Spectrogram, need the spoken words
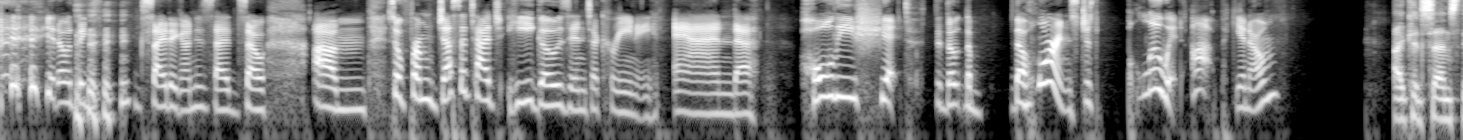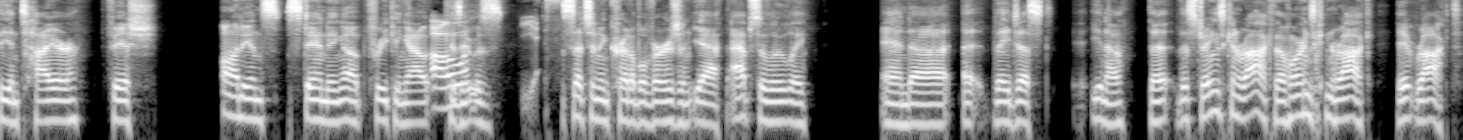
you know things exciting on his head. So, um, so from Just a Touch, he goes into Carini, and uh, holy shit, the, the the horns just blew it up, you know? I could sense the entire Phish audience standing up, freaking out because Oh. it was Yes. such an incredible version. Yeah, absolutely. And uh, uh, they just, you know, the the strings can rock, the horns can rock. It rocked.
